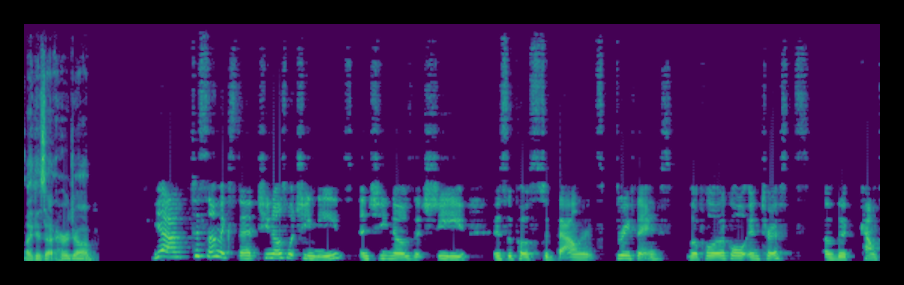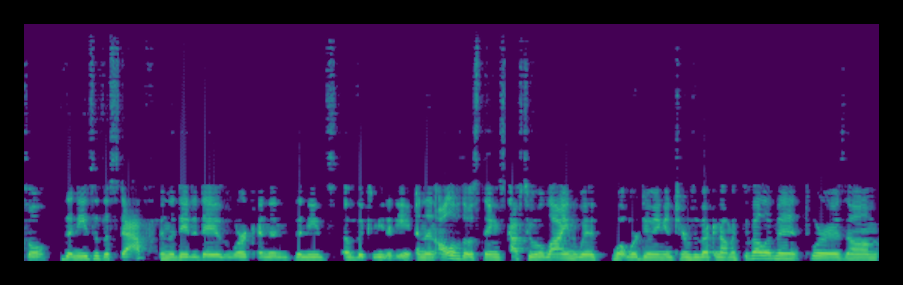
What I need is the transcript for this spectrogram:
Like, is that her job? Yeah, to some extent. She knows what she needs, and she knows that she is supposed to balance three things the political interests of the council, the needs of the staff in the day to day of the work, and then the needs of the community. And then all of those things have to align with what we're doing in terms of economic development, tourism,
